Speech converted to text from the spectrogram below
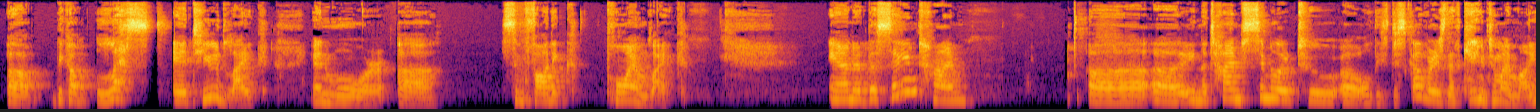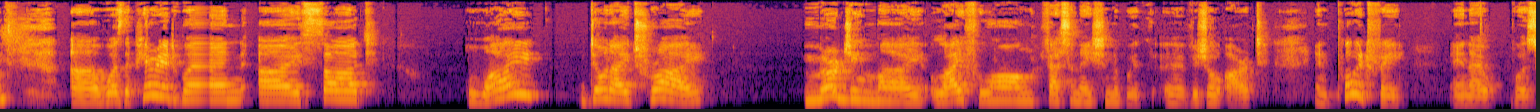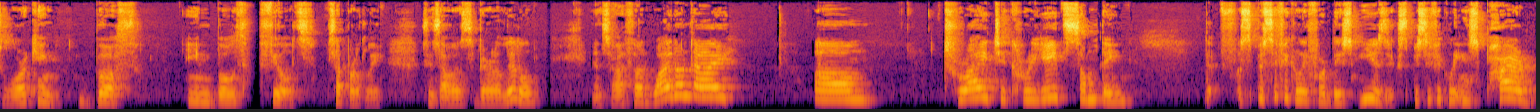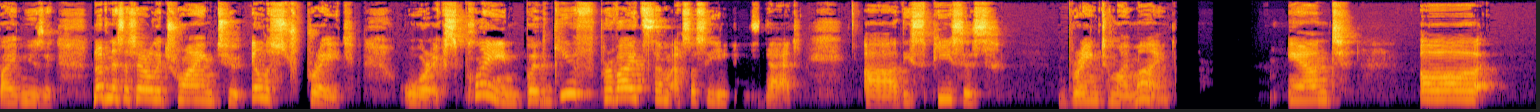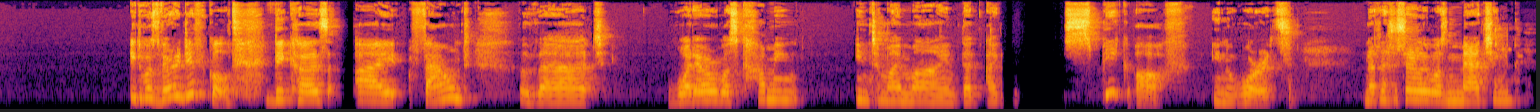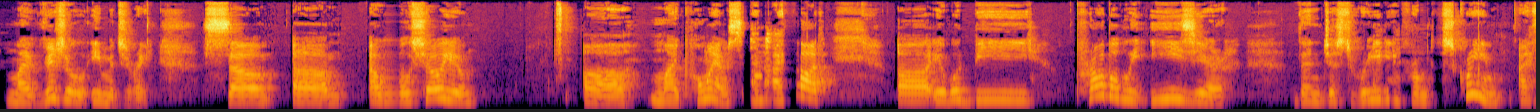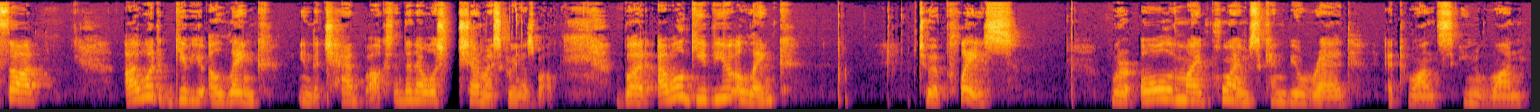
uh, become less etude like and more uh, symphonic poem like. And at the same time, uh, uh, in a time similar to uh, all these discoveries that came to my mind, uh, was the period when I thought, why don't I try merging my lifelong fascination with visual art and poetry and I was working both in both fields separately since I was very little. And so I thought, why don't I um, try to create something specifically for this music, specifically inspired by music, not necessarily trying to illustrate or explain, but give provide some associations that uh, these pieces bring to my mind. And uh, it was very difficult because I found that whatever was coming into my mind that I could speak of in words, not necessarily was matching my visual imagery. So um, I will show you uh, my poems, and I thought uh, it would be probably easier than just reading from the screen. I thought I would give you a link in the chat box and then I will share my screen as well. But I will give you a link to a place where all of my poems can be read at once in one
